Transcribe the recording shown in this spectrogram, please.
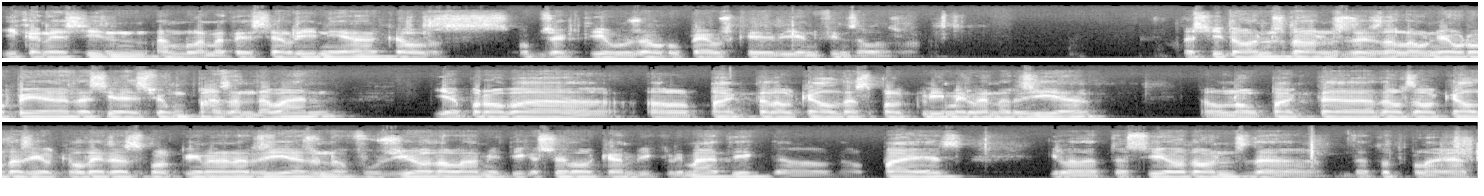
i que anessin amb la mateixa línia que els objectius europeus que hi havia fins aleshores. Així doncs, doncs, des de la Unió Europea decideix fer un pas endavant i aprova el Pacte d'Alcaldes pel Clima i l'Energia. El nou Pacte dels Alcaldes i Alcaldesses pel Clima i l'Energia és una fusió de la mitigació del canvi climàtic, del, del PAES, i l'adaptació doncs, de, de tot plegat,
